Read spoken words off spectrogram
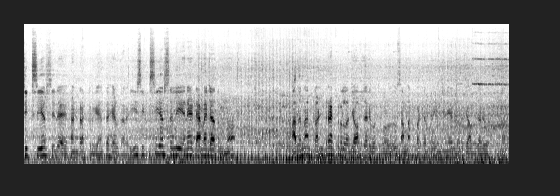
ಸಿಕ್ಸ್ ಇಯರ್ಸ್ ಇದೆ ಕಾಂಟ್ರಾಕ್ಟರ್ಗೆ ಅಂತ ಹೇಳ್ತಾರೆ. ಈ ಸಿಕ್ಸ್ ಇಯರ್ಸಲ್ಲಿ ಏನೇ ಡ್ಯಾಮೇಜ್ ಆದ್ರೂ ಅದನ್ನು ಕಾಂಟ್ರಾಕ್ಟ್ರಲ್ಲ ಜವಾಬ್ದಾರಿ ಒತ್ಕೊಳ್ಳೋದು ಸಂಬಂಧಪಟ್ಟಂಥ ಇಂಜಿನಿಯರ್ಗಳ ಜವಾಬ್ದಾರಿ ಹೊತ್ಕೊಳ್ತಾರೆ.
